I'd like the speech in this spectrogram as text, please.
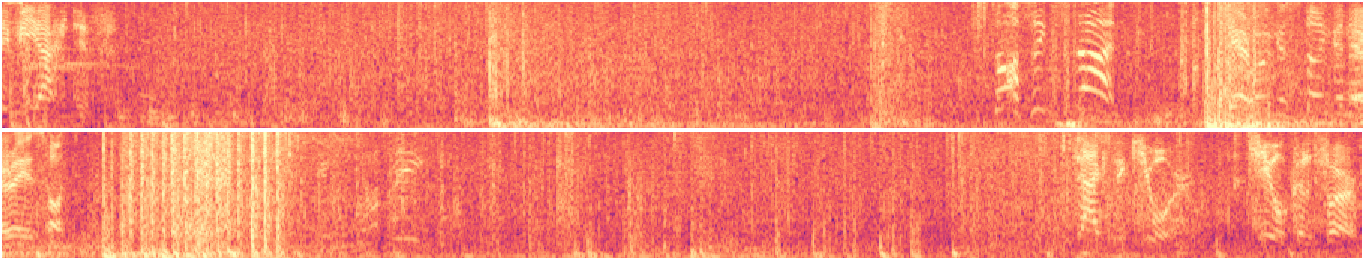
UAV active. Tossing stun! Throwing a stun grenade. Area is hot. Tag secure. Kill confirmed.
